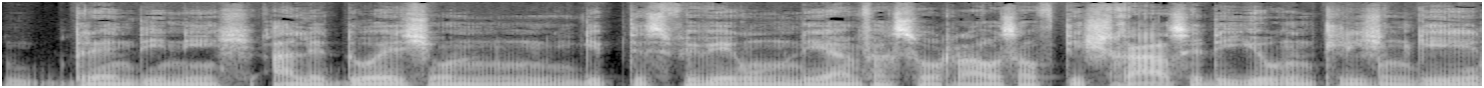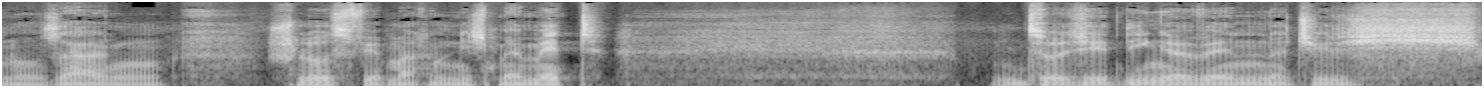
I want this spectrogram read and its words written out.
drehen die nicht alle durch und gibt es Bewegungen, die einfach so raus auf die Straße, die Jugendlichen gehen und sagen, Schluss, wir machen nicht mehr mit. Solche Dinge werden natürlich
